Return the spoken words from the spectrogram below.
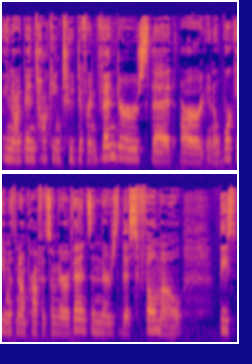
you know, I've been talking to different vendors that are, you know, working with nonprofits on their events, and there's this FOMO, these,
